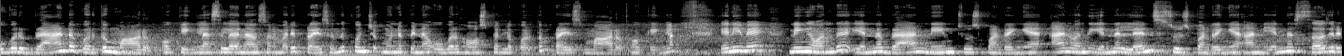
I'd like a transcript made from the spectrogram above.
ஒவ்வொரு பிராண்டை பொறுத்தும் மாறும். ஓகேங்களா சில நான் சொன்ன மாதிரி ப்ரைஸ் வந்து கொஞ்சம் முன்ன பின்ன ஒவ்வொரு ஹாஸ்பிட்டலை பொறுத்தும் ப்ரைஸ் மாறும். ஓகேங்களா எனிவே நீங்கள் வந்து என்ன பிராண்ட் நேம் சூஸ் பண்ண பண்ணுறீங்க அண்ட் வந்து என்ன லென்ஸ் சூஸ் பண்ணுறீங்க அண்ட் என்ன சர்ஜரி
